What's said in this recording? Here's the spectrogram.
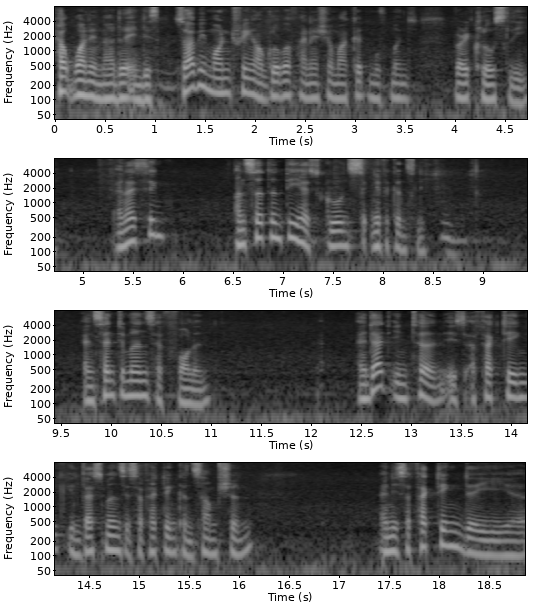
help one another in this. So I've been monitoring our global financial market movements very closely. And I think uncertainty has grown significantly. Mm. And sentiments have fallen. And that in turn is affecting investments, it's affecting consumption, and it's affecting the uh,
